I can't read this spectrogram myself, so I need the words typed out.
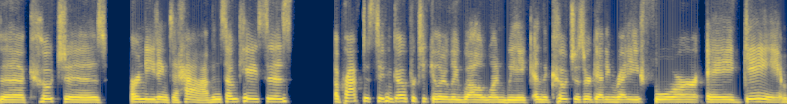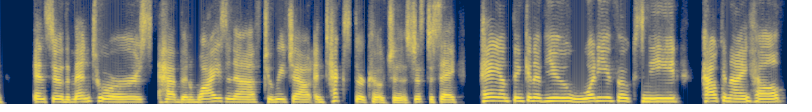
the coaches are needing to have. In some cases, a practice didn't go particularly well one week and the coaches are getting ready for a game. And so the mentors have been wise enough to reach out and text their coaches just to say, Hey, I'm thinking of you. What do you folks need? How can I help?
